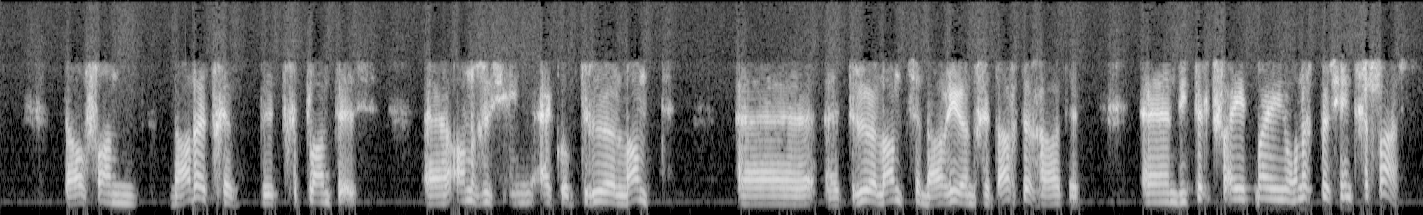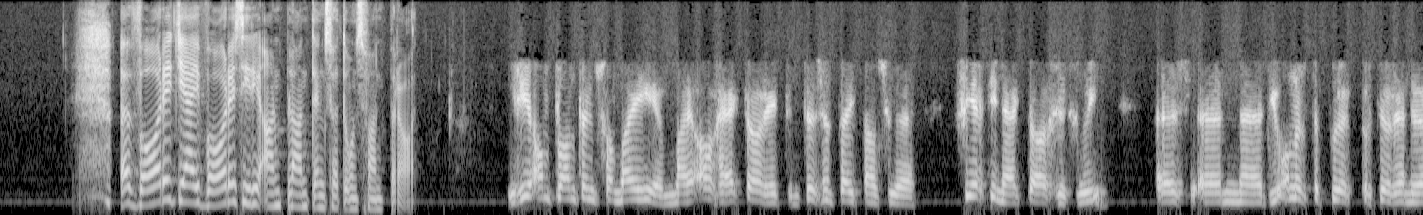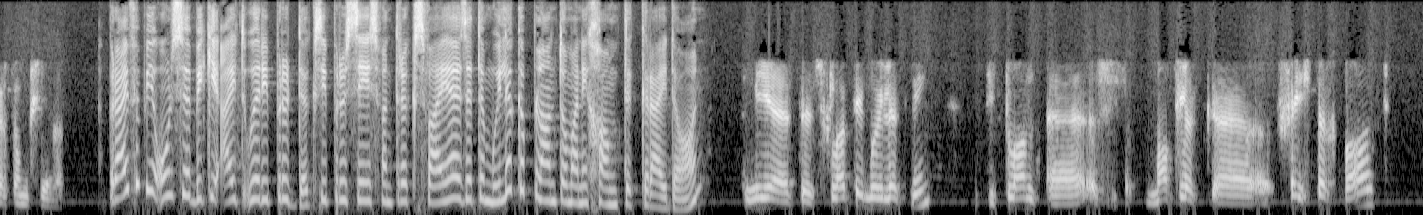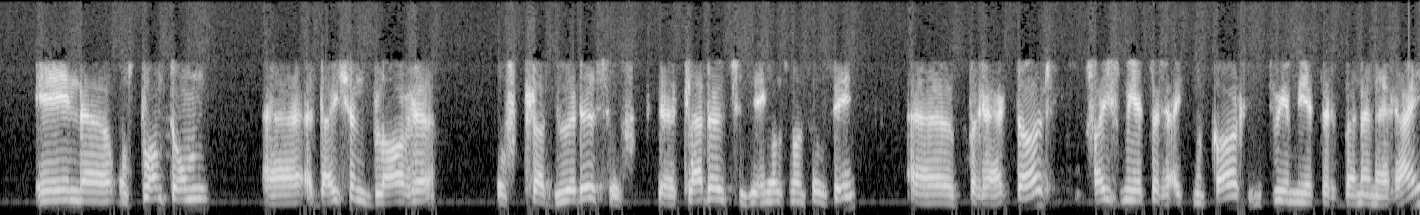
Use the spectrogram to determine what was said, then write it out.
daarvan nadat ge, dit geplant is uh aangesien ek op droë land uh 'n droë land scenario in gedagte gehad het en die turkvy het my 100% gepas. Uh, waar het jy waar is hierdie aanplantings wat ons van praat? Hierdie aanplantings van my my 8 hektaar het intussen tyd dan so 14 hektaar gegroei is in uh, die onderste poort Pretoria Noord omgewing. Brei vir ons 'n bietjie uit oor die produksieproses van truksvye. Is dit 'n moeilike plant om aan die gang te kry daan? Nee, dit is glad nie moeilik nie. Die plant uh, is maklik uh, vestigbaar en uh, ons plant hom uh 1000 blare of cladodes of uh, cladodes soos die Engelsman sou sê uh per hektaar 5 meter uitmekaar en 2 meter binne 'n ry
